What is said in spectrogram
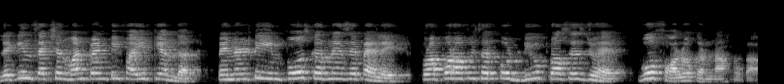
लेकिन सेक्शन 125 के अंदर पेनल्टी इंपोज करने से पहले प्रॉपर ऑफिसर को ड्यू प्रोसेस जो है वो फॉलो करना होगा।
